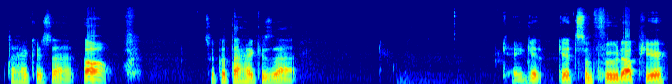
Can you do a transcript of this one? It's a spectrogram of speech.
what the heck is that? Oh, so what the heck is that? Okay, get get some food up here.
